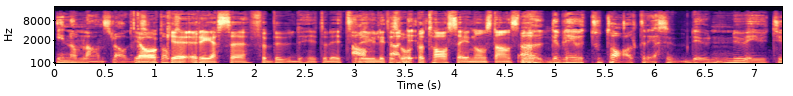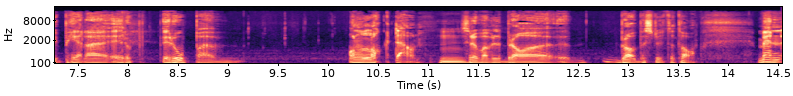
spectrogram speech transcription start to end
Inom landslaget. Ja, och eh, reseförbud hit och dit. Ja, det är ju lite ja, svårt det- att ta sig någonstans Ja, nu. det blev totalt rese. Det, nu är ju typ hela Europ- Europa on lockdown. Mm. Så det var väl bra, bra beslut att ta. Men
